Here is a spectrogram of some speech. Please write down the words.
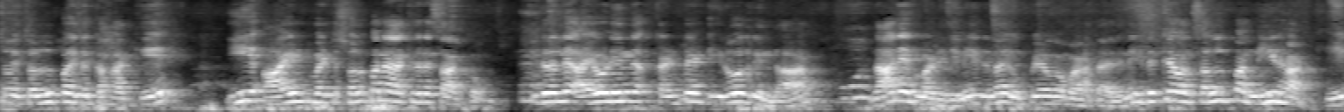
ಸೊ ಸ್ವಲ್ಪ ಇದಕ್ಕೆ ಹಾಕಿ ಈ ಆಯಿಂಟ್ಮೆಂಟ್ ಸ್ವಲ್ಪನೇ ಹಾಕಿದ್ರೆ ಸಾಕು. ಇದರಲ್ಲಿ ಅಯೋಡಿನ್ ಕಂಟೆಂಟ್ ಇರೋದ್ರಿಂದ ನಾನೇನ್ ಮಾಡಿದ್ದೀನಿ? ಇದನ್ನ ಉಪಯೋಗ ಮಾಡ್ತಾ ಇದ್ದೀನಿ. ಇದಕ್ಕೆ ಒಂದು ಸ್ವಲ್ಪ ನೀರು ಹಾಕಿ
